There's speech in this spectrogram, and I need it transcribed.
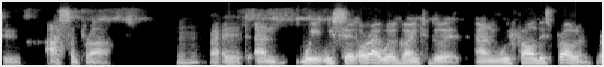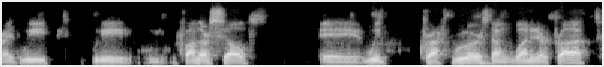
to as a product. Mm-hmm. Right. And we, we said, all right, we're going to do it. And we found this problem, right? We we, we found ourselves uh, with craft brewers that wanted our product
